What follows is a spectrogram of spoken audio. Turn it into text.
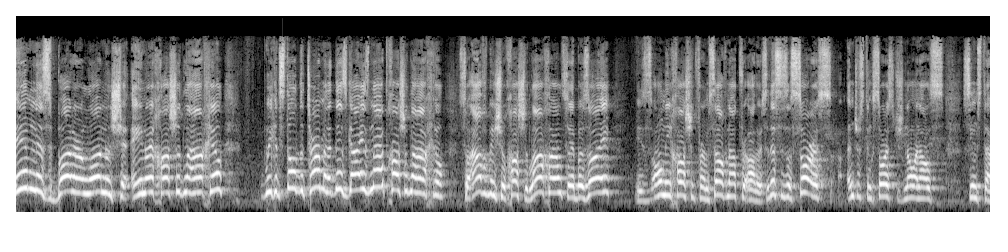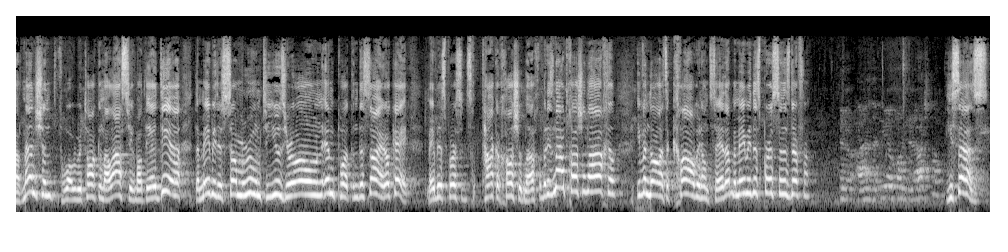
im nisbarer lanu she'enoi chashid lahachil, we can still determine that this guy is not chashid lahachil. So av bishu chashid lahachil, so bazoi, is only chashid for himself, not for others. So this is a source, interesting source, which no one else seems to have mentioned for what we were talking about last year about the idea that maybe there's some room to use your own input and decide, okay, maybe this person's taka chashid lachel, but he's not chashid lachel, even though as a cloud we don't say that, but maybe this person is different. He says,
